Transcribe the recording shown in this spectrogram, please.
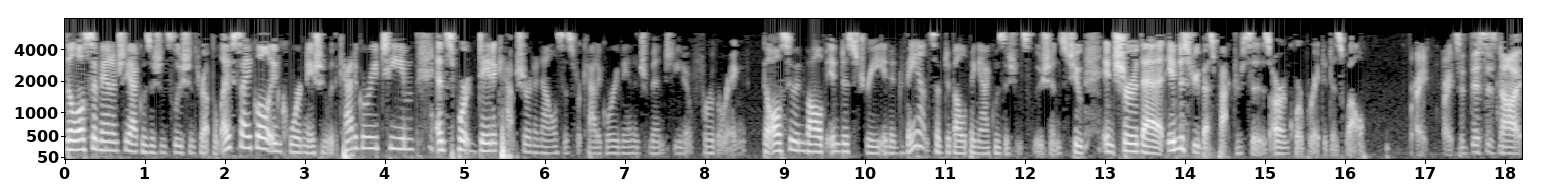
They'll also manage the acquisition solution throughout the lifecycle in coordination with the category team and support data capture and analysis for category management, you know, furthering. They'll also involve industry in advance of developing acquisition solutions to ensure that industry best practices are incorporated as well. Right, right. So this is not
